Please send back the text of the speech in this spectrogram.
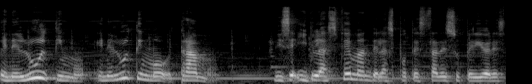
en el último, en el último tramo. Dice, y blasfeman de las potestades superiores.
